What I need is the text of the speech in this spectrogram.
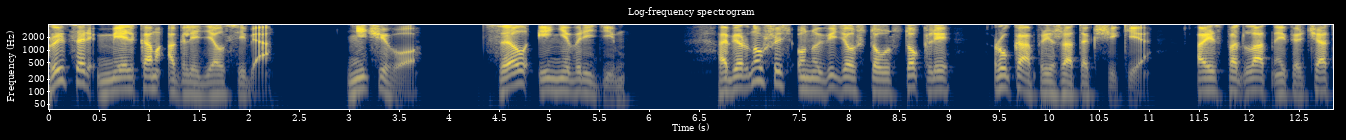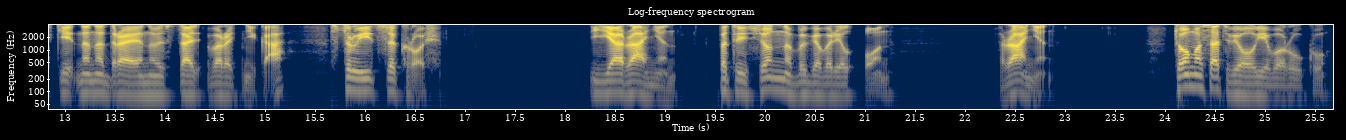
Рыцарь мельком оглядел себя. Ничего, цел и невредим. Обернувшись, он увидел, что у Стокли рука прижата к щеке, а из-под латной перчатки на надраенную сталь воротника струится кровь. «Я ранен», — потрясенно выговорил он. «Ранен». Томас отвел его руку.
